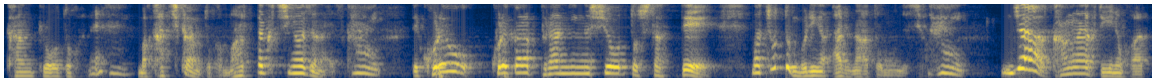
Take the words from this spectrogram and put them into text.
環境とかね、はい。まあ、価値観とか全く違うじゃないですか。はい。で、これを、これからプランニングしようとしたって、まあ、ちょっと無理があるなと思うんですよ。はい。じゃあ考えなくていいのかっ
